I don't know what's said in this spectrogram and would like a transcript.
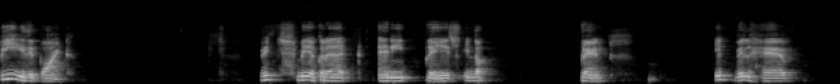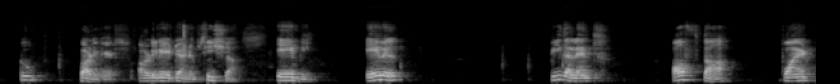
P is a point which may occur at any place in the plane. It will have two coordinates, ordinate and abscissa, AB. A will be the length of the point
